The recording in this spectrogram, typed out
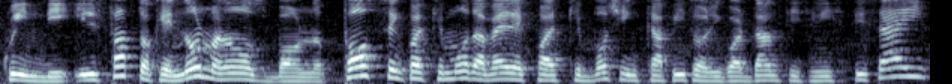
Quindi il fatto che Norman Osborn possa in qualche modo avere qualche voce in capitolo riguardante i Sinistri 6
